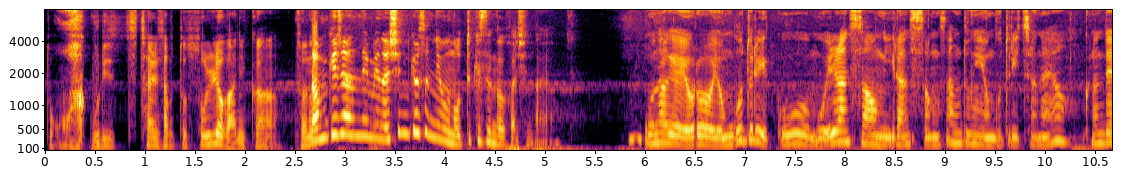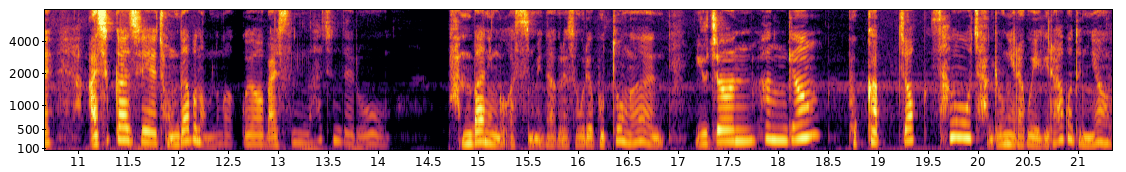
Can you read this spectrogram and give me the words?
또 확 우리 스타일상 또 쏠려가니까 저는 남 기자님이나 신 교수님은 어떻게 생각하시나요? 워낙에 여러 연구들이 있고 뭐 일란성, 이란성 쌍둥이 연구들이 있잖아요. 그런데 아직까지의 정답은 없는 것 같고요. 말씀하신 대로 반반인 것 같습니다. 그래서 우리가 보통은 유전, 환경, 복합적 상호작용이라고 얘기를 하거든요.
